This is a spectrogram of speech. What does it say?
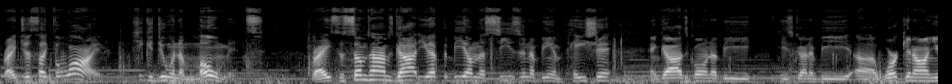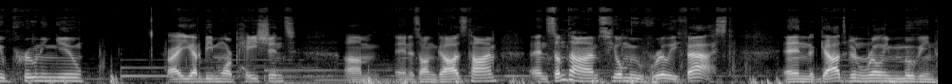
right? Just like the wine, he could do in a moment, right? So sometimes God, you have to be on the season of being patient, and God's going to be, he's going to be uh, working on you, pruning you, right? You got to be more patient, um, and it's on God's time. And sometimes he'll move really fast. And God's been really moving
